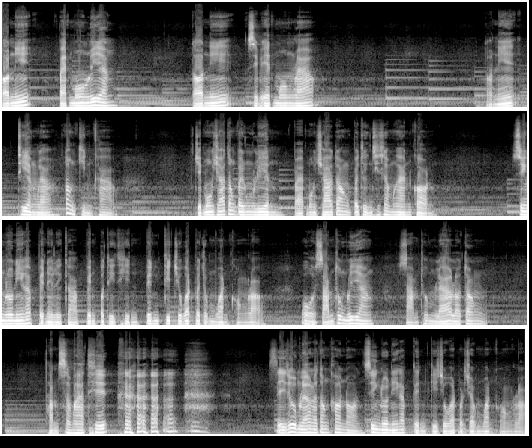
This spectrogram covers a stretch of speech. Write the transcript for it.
ตอนนี้8โมงหรือยัง ตอนนี้ 11โมงแล้ว ตอนนี้เที่ยงแล้วต้องกินข้าวเจ็ดโมงเช้าต้องไปโรงเรียน8ปดโมงเช้าต้องไปถึงที่ทำงานก่อน สิ่งเหล่านี้ครับเป็นนาฬิกาเป็นปฏิทิน เป็นกิจวัตรประจำวันของเรา โอ้สามทุ่มหรือยังสามทุ่มแล้วเราต้องทำสมาธิสี่ทุ่มแล้วเราต้องเข้านอน สิ่งเหล่านี้ครับเป็นกิจวัตรประจำวันของเรา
